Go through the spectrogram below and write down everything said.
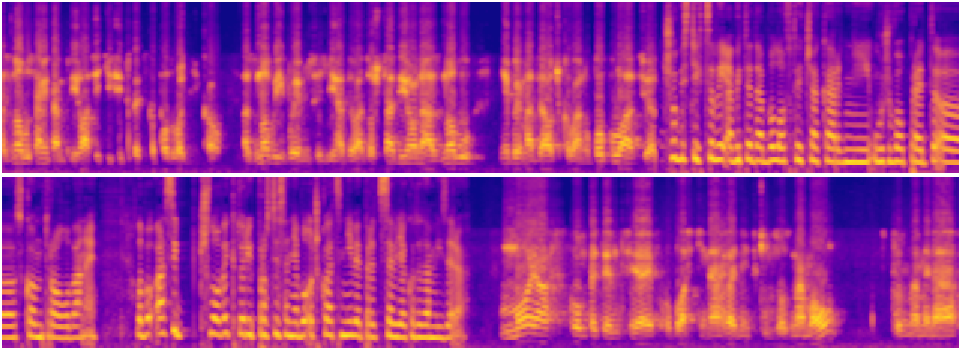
a znovu sa mi tam prihlási 1500 podvodníkov. A znovu ich budem musieť vyhadovať do štadióna a znovu nebudem mať zaočkovanú populáciu. Čo by ste chceli, aby teda bolo v tej čakárni už vopred uh, skontrolované? Lebo asi človek, ktorý proste sa nebol očkovať, si nevie predstaviť, ako to tam vyzerá. Moja kompetencia je v oblasti náhradníckých zoznamov, to znamená,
